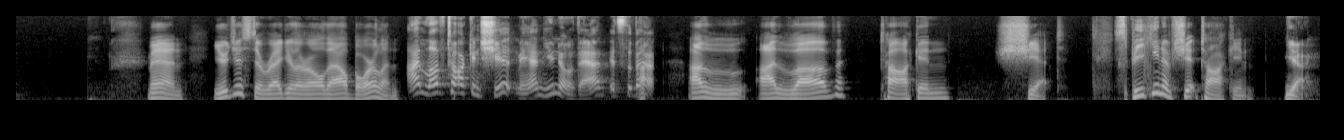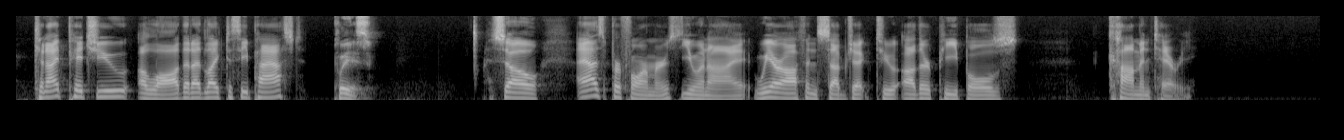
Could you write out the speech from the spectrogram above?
man you're just a regular old al borland I love talking shit, man. You know that. It's the best. I, l- I love talking shit. Speaking of shit talking, Yeah, can I pitch you a law that I'd like to see passed? please. So, as performers, you and I, we are often subject to other people's commentary,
